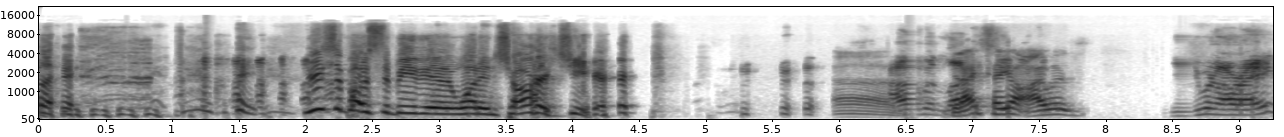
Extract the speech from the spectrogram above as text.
Like- Hey, you're supposed to be the one in charge here. Uh, I would love did I tell see you I was You were an RA?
